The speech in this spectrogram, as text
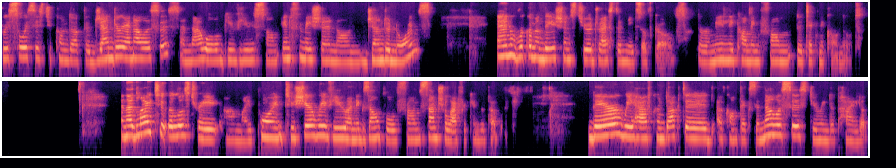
resources to conduct a gender analysis, and that will give you some information on gender norms and recommendations to address the needs of girls that are mainly coming from the technical note. And I'd like to illustrate uh, my point to share with you an example from Central African Republic. There we have conducted a context analysis during the pilot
